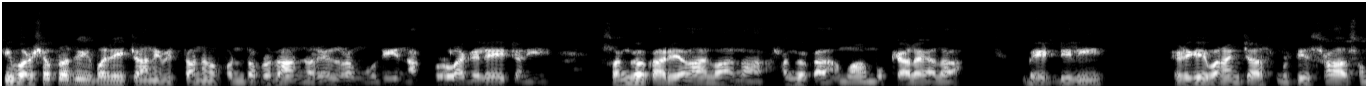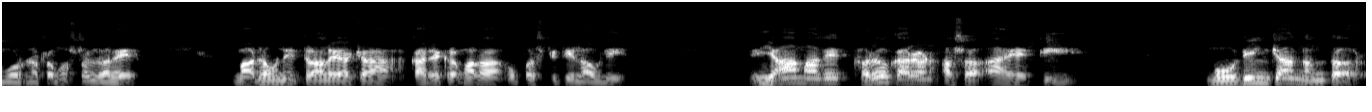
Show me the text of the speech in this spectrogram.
की वर्षप्रतिपदेच्या निमित्तानं पंतप्रधान नरेंद्र मोदी नागपूरला गेले. त्यांनी संघ कार्यालयाला संघ का- मुख्यालयाला भेट दिली. हेडगेवारांच्या स्मृतीस्थळासमोर नतमस्तक झाले. माधव नेत्रालयाच्या कार्यक्रमाला उपस्थिती लावली. यामागे खरं कारण असं आहे की मोदींच्या नंतर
